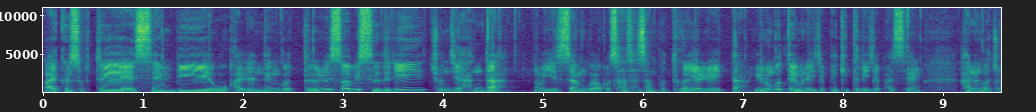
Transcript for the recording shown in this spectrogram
Microsoft의 SMB하고 관련된 것들 서비스들이 존재한다. 139하고 443 포트가 열려 있다. 이런 것 때문에 이제 패킷들이 이제 발생하는 거죠.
